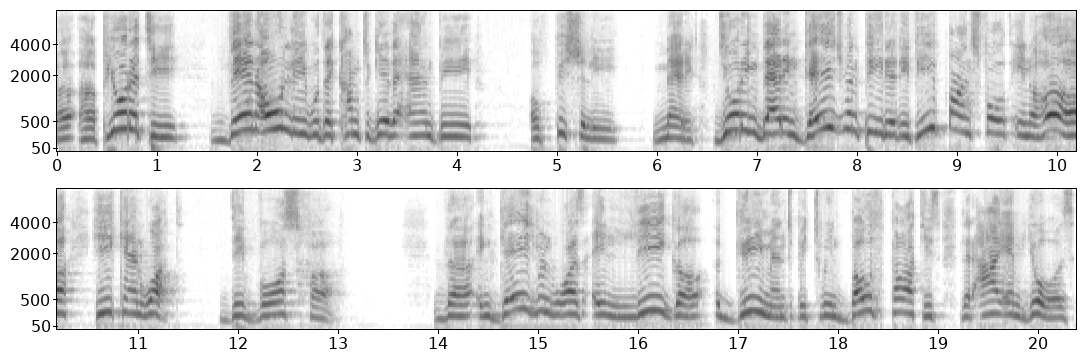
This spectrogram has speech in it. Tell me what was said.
her, her purity, then only would they come together and be officially married. During that engagement period, if he finds fault in her, he can what? divorce her. The engagement was a legal agreement between both parties that I am yours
